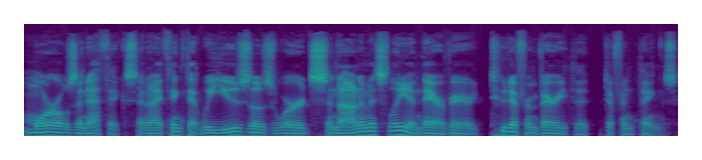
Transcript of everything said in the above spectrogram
morals and ethics, and I think that we use those words synonymously, and they are very two different, very th- different things.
